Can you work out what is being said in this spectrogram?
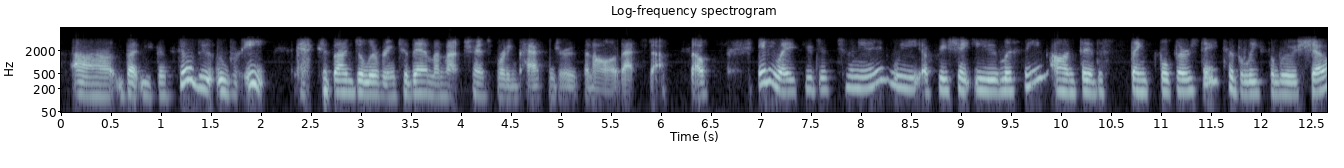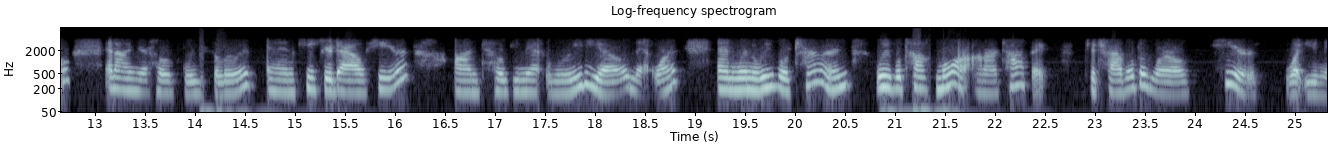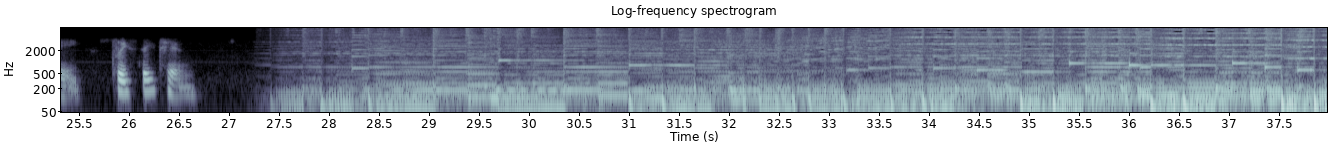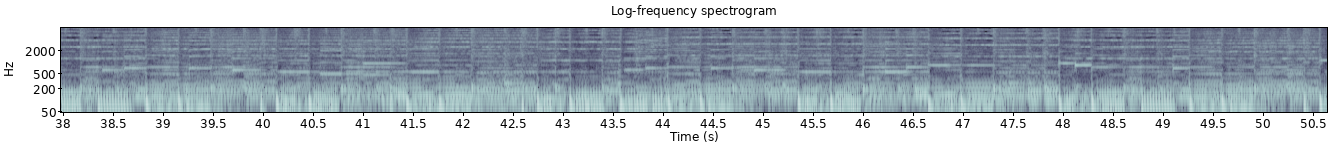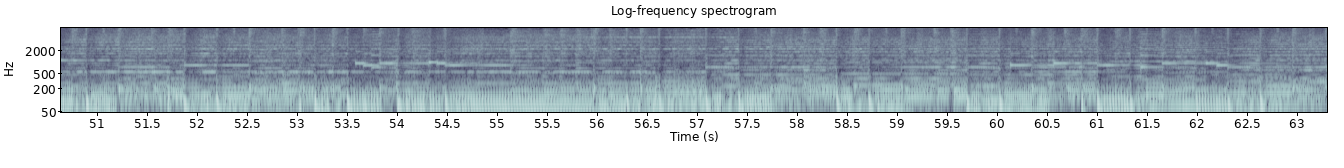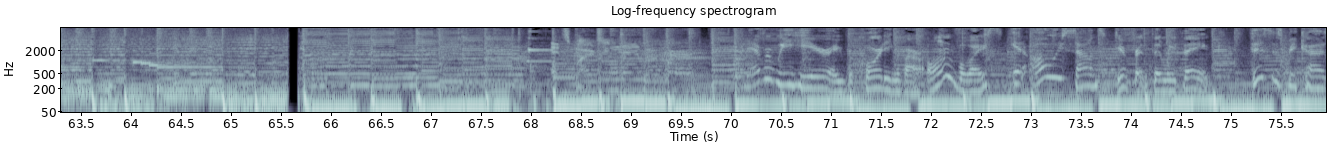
Uh, but you can still do Uber Eats because I'm delivering to them. I'm not transporting passengers and all of that stuff. So Anyway, if you're just tuning in, we appreciate you listening on this Thankful Thursday to the Lisa Lewis Show. And I'm your host, Lisa Lewis. And keep your dial here on TogiNet Radio Network. And when we return, we will talk more on our topic to travel the world. Here's what you need. Please stay tuned.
